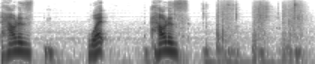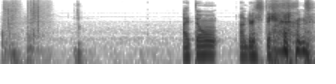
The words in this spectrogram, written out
How does... What? How does... I don't understand.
